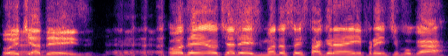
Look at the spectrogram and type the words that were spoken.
Oi, tia Deise. Ô, De, ô, tia Deise, manda seu Instagram aí pra gente divulgar.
